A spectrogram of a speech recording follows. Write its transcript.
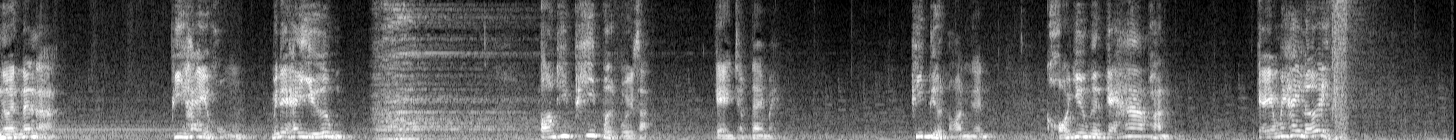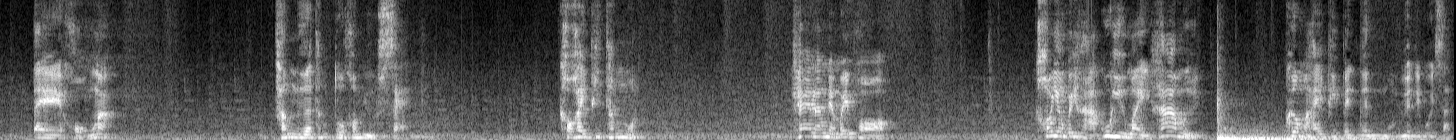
เงินนั่นน่ะ พี่ให้หงไม่ได้ให้ยืม ตอนที่พี่เปิดบริษัท แกยังจำได้ไหม พี่เดือดร้อนเงิน ขอยืมเงินแกห้าพันแกยังไม่ให้เลย แต่หงอะ ทั้งเนื้อทั้งตัวเขามีอยู่แสนหนึ่งเขาให้พี่ทั้งหมด แค่นั้นยังไม่พอ เขายังไปหากู้ยืมมาอีกห้าหมื่นเพื่อมาให้พี่เป็นเงินหมุนเวียนในบริษัท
